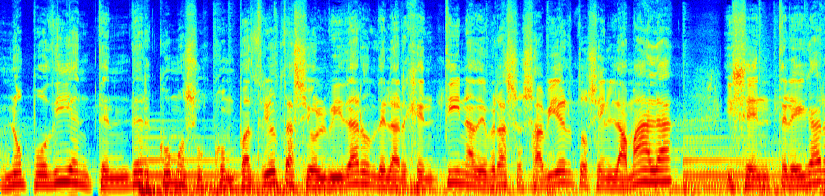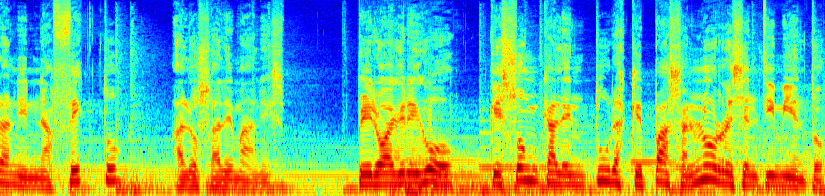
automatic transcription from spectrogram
no podía entender cómo sus compatriotas se olvidaron de la Argentina de brazos abiertos en la mala y se entregaran en afecto a los alemanes. Pero agregó que son calenturas que pasan, no resentimiento,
